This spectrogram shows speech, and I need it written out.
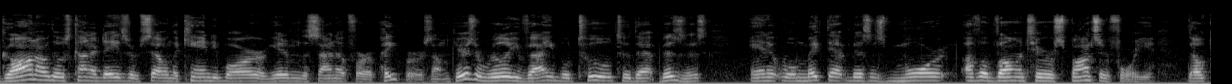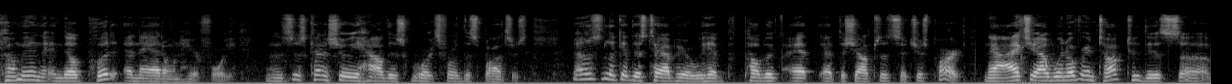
Gone are those kind of days of selling the candy bar or get them to sign up for a paper or something. Here's a really valuable tool to that business and it will make that business more of a volunteer sponsor for you. They'll come in and they'll put an ad on here for you. And let's just kind of show you how this works for the sponsors. Now let's look at this tab here. We have Publix at, at the shops at Citrus Park. Now actually I went over and talked to this uh,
